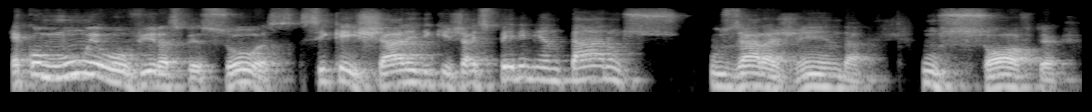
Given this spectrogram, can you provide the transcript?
É comum eu ouvir as pessoas se queixarem de que já experimentaram usar agenda, um software,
